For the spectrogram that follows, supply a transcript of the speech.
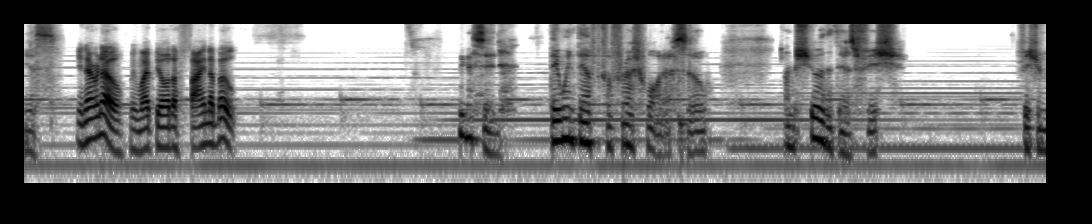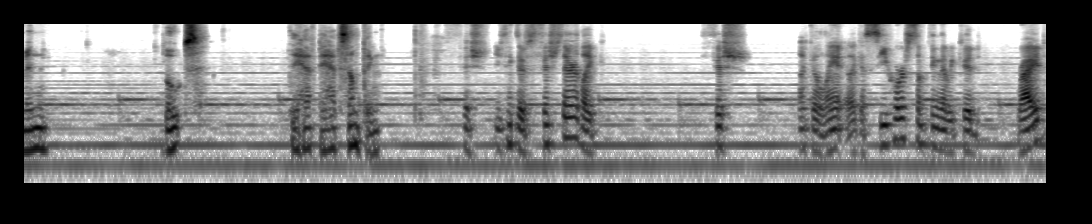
Yes, You never know. We might be able to find a boat. Like I said, they went there for fresh water, so I'm sure that there's fish, fishermen, boats. They have to have something. Fish. You think there's fish there? Like fish, like a land, like a seahorse, something that we could ride?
